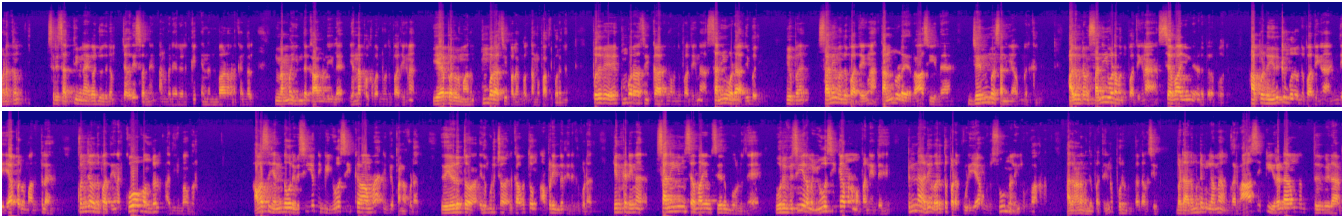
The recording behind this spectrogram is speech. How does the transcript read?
வணக்கம். ஸ்ரீ சக்தி விநாயகா ஜோதிடம் ஜெகதீஸ்வரனின் அன்பு நேர்களுக்கு என் அன்பான வணக்கங்கள். நம்ம இந்த காணொலியில என்ன பார்க்க வரணும் வந்து பாத்தீங்கன்னா ஏப்ரல் மாதம் கும்பராசி பலன்கள் நம்ம பார்க்க போறோங்க. பொதுவே கும்பராசிக்காரங்க வந்து பாத்தீங்கன்னா சனியோட அதிபதி. இப்ப சனி வந்து பாத்தீங்கன்னா தன்னுடைய ராசியில ஜென்ம சனியாகவும் இருக்குங்க. அது மட்டும் சனியோட வந்து பாத்தீங்கன்னா செவ்வாயும் இடம்பெற போகுது அப்படி இருக்கும்போது வந்து பாத்தீங்கன்னா இந்த ஏப்ரல் மாதத்துல கொஞ்சம் வந்து பாத்தீங்கன்னா கோபங்கள் அதிகமா வரும். அவசியம் எந்த ஒரு விஷயம் நீங்க யோசிக்காம நீங்க பண்ணக்கூடாது. இது எடுத்தோம் இது முடிச்சோம் இது கவுத்தோம் அப்படிங்கிறது இருக்கக்கூடாது. ஏன்னு கேட்டீங்கன்னா சனியும் செவ்வாயும் சேரும் பொழுது ஒரு விஷயம் நம்ம யோசிக்காம நம்ம பண்ணிட்டு பின்னாடி வருத்தப்படக்கூடிய ஒரு சூழ்நிலையில் உருவாகலாம். அதனால வந்து பாத்தீங்கன்னா பொறுமைங்கிறது அவசியம். பட் அது மட்டும் இல்லாம உங்க ராசிக்கு இரண்டாவது வீடான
